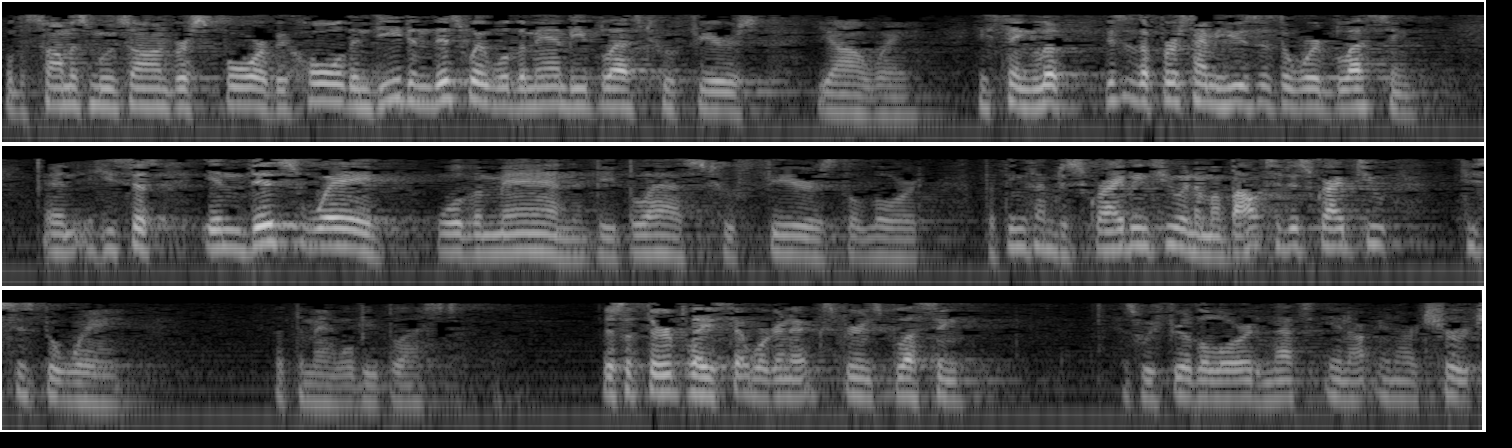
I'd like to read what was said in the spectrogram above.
Well, the psalmist moves on, verse 4 Behold, indeed, in this way will the man be blessed who fears Yahweh. He's saying, look, this is the first time he uses the word blessing. And he says, In this way will the man be blessed who fears the Lord. The things I'm describing to you and I'm about to describe to you, this is the way that the man will be blessed. There's a third place that we're going to experience blessing as we fear the Lord, and that's in our, in our church.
